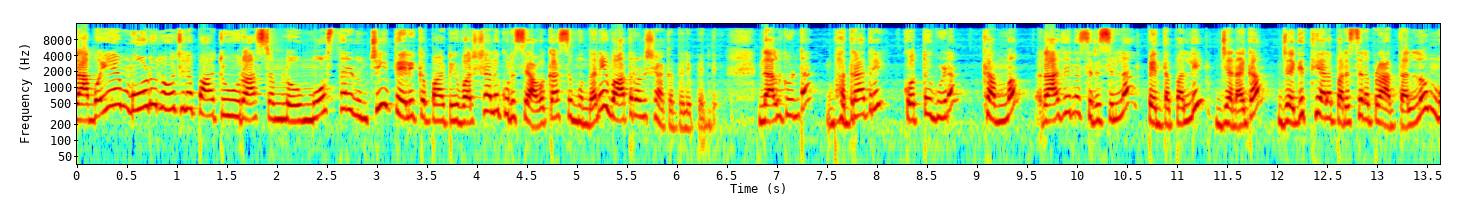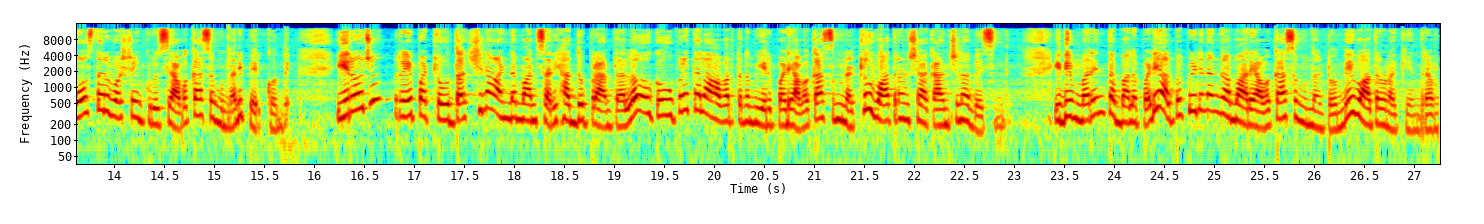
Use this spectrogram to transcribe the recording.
రాబోయే మూడు రోజుల పాటు రాష్ట్రంలో మోస్తరు నుంచి తేలికపాటి వర్షాలు కురిసే అవకాశం ఉందని వాతావరణ శాఖ తెలిపింది. నల్గొండ భద్రాద్రి కొత్తగూడెం ఖమ్మం రాజన్న సిరిసిల్ల పెద్దపల్లి జనగాం జగిత్యాల పరిసర ప్రాంతాల్లో మోస్తరు వర్షం కురిసే అవకాశం ఉందని పేర్కొంది. ఈ రోజు రేపట్లో దక్షిణ అండమాన్ సరిహద్దు ప్రాంతాల్లో ఒక ఉపరితల ఆవర్తనం ఏర్పడే అవకాశం ఉన్నట్లు వాతావరణ శాఖ అంచనా వేసింది. ఇది మరింత బలపడి అల్పపీడనంగా మారే అవకాశం ఉందంటోంది వాతావరణ కేంద్రం.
